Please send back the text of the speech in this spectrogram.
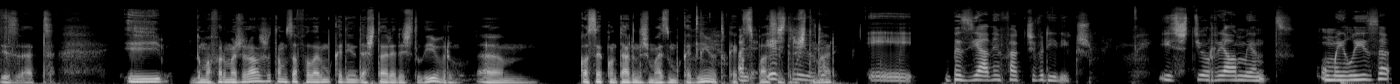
exato. E, de uma forma geral, já estamos a falar um bocadinho da história deste livro. Um, consegue contar-nos mais um bocadinho do que é que Olha, se passa este entre este Mário? É baseado em factos verídicos. Existiu realmente uma Elisa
